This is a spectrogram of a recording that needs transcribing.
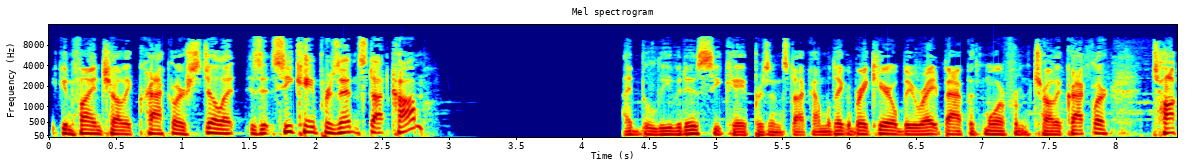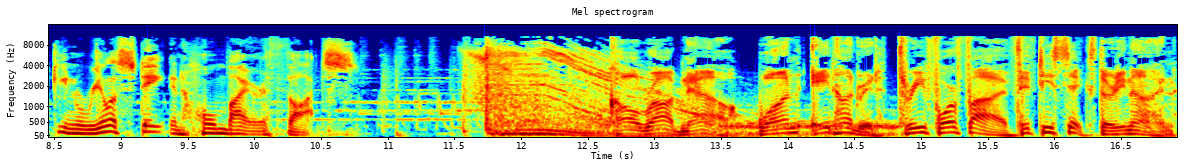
You can find Charlie Crackler still at, is it ckpresents.com? I believe it is ckpresents.com. We'll take a break here. We'll be right back with more from Charlie Crackler talking real estate and home buyer thoughts. Call Rob now. 1 800 345 5639.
